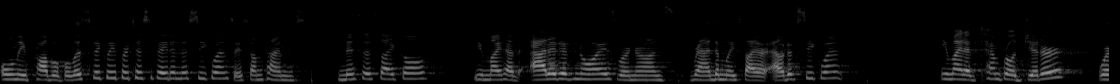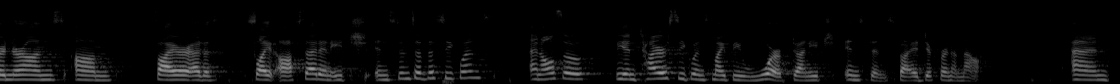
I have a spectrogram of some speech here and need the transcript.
only probabilistically participate in the sequence. They sometimes miss a cycle. You might have additive noise, where neurons randomly fire out of sequence. You might have temporal jitter, where neurons um, fire at a slight offset in each instance of the sequence. And also, the entire sequence might be warped on each instance by a different amount. And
